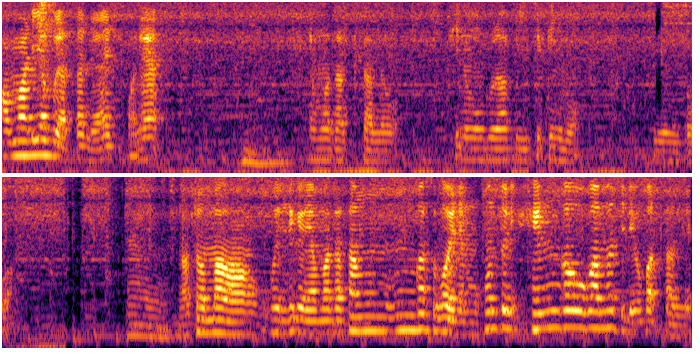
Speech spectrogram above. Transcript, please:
ハマり役だったんじゃないですかね。山崎さんのフィルモグラフィー的にも杉本はうん。あとまあ個人的に山田さんがすごいね。もう本当に変顔がマジで良かったんで。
